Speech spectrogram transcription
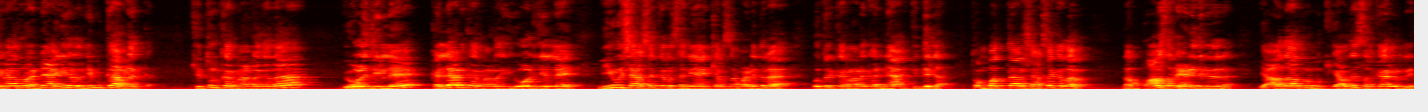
ಏನಾದರೂ ಅನ್ಯಾಯ ಆಗಿದ್ರೆ ನಿಮ್ಮ ಕಾರಣಕ್ಕೆ. ಕಿತ್ತೂರು ಕರ್ನಾಟಕದ ಏಳು ಜಿಲ್ಲೆ, ಕಲ್ಯಾಣ ಕರ್ನಾಟಕ ಏಳು ಜಿಲ್ಲೆ. ನೀವು ಶಾಸಕರು ಸರಿಯಾಗಿ ಕೆಲಸ ಮಾಡಿದ್ರೆ ಉತ್ತರ ಕರ್ನಾಟಕ ಅನ್ಯಾಯ ಆಗ್ತಿದ್ದಿಲ್ಲ. ತೊಂಬತ್ತಾರು ಶಾಸಕರು ನಾ ಭಾಳ ಸಲ ಹೇಳಿದ್ದೀನಿ ಇದನ್ನು. ಯಾವುದಾದ್ರೂ ಮುಖ್ಯ, ಯಾವುದೇ ಸರ್ಕಾರ ಇರಲಿ.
